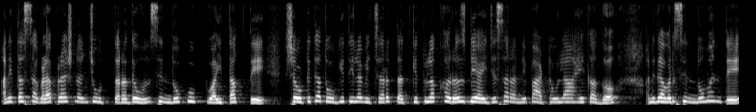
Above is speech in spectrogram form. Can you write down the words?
आणि त्या सगळ्या प्रश्नांची उत्तरं देऊन सिंधू खूप वैतागते. शेवटी त्या दोघी तिला विचारतात की तुला खरंच डी आय जी सरांनी पाठवलं आहे का गं? आणि त्यावर सिंधू म्हणते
